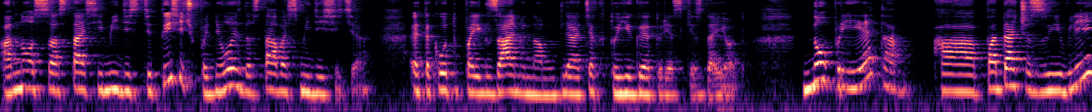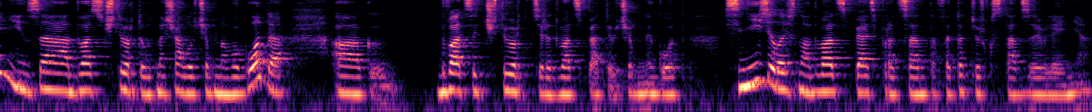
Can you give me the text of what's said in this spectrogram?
Оно со 170 тысяч поднялось до 180. Это квота по экзаменам для тех, кто ЕГЭ турецкий сдает. Но при этом а, подача заявлений за 24 вот начало учебного года, 24-25 учебный год, снизилась на 25%. Это Тюркстат заявление.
